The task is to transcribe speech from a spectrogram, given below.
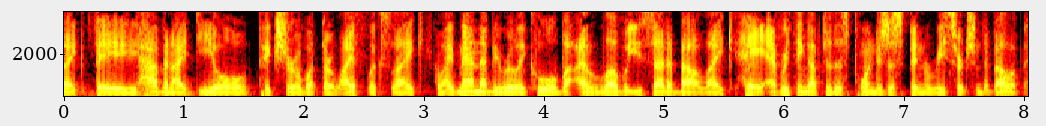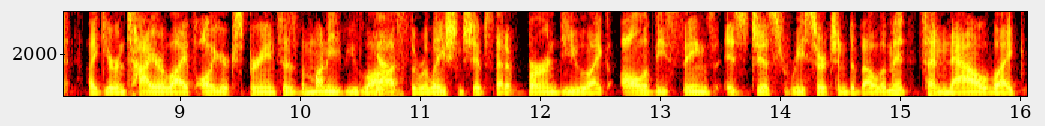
Like they have an ideal picture of what their life looks like. I'm like, man, that'd be really cool. But I love what you said about like, hey, everything up to this point has just been research and development. Like your entire life, all your experiences, the money you lost, yeah. the relationships that have burned you, like all of these things is just research and development to now like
